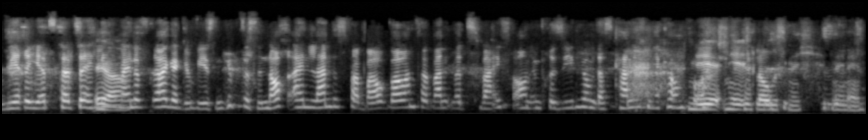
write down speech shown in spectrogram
wäre jetzt tatsächlich ja. meine Frage gewesen. Gibt es noch einen Landesbauernverband mit zwei Frauen im Präsidium? Das kann ich mir kaum vorstellen. Nee, nee ich glaube es nicht. Nee, nee.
